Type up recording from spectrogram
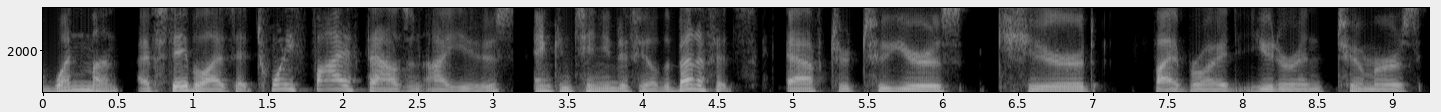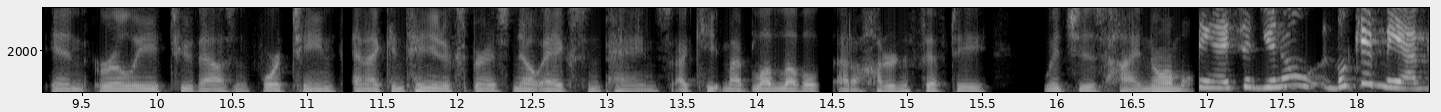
one month, I've stabilized at 25,000 IUs and continue to feel the benefits. After two years, cured fibroid uterine tumors in early 2014, and I continue to experience no aches and pains. I keep my blood level at 150, which is high normal. I said, you know, look at me. I'm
